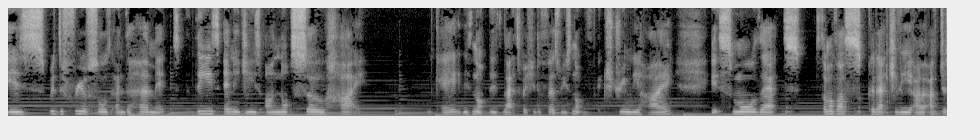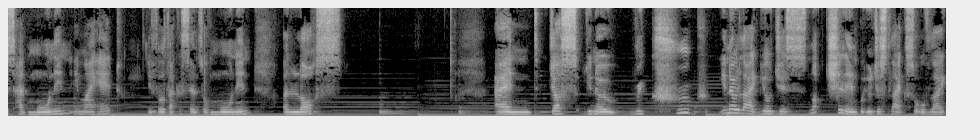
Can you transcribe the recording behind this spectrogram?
is with the Three of Swords and the Hermit, these energies are not so high. Okay, it's not it's like, especially the first week, it's not extremely high. It's more that some of us could actually, I, I've just had mourning in my head. It feels like a sense of mourning, a loss, and just, you know, recoup, you know, like you're just not chilling, but you're just like sort of like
